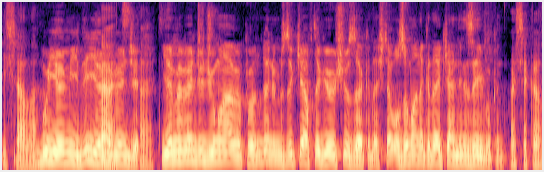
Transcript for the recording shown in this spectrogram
inşallah. Bu 20 idi. 20 Evet, önce. evet. 20 önce Cuma raporunda önümüzdeki hafta görüşürüz arkadaşlar. O zamana kadar kendinize iyi bakın. Hoşçakalın.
